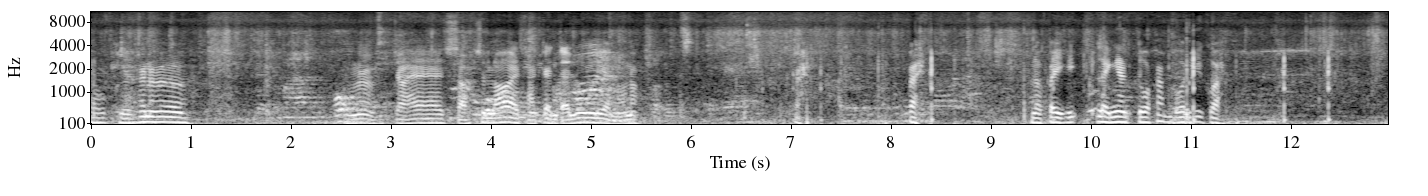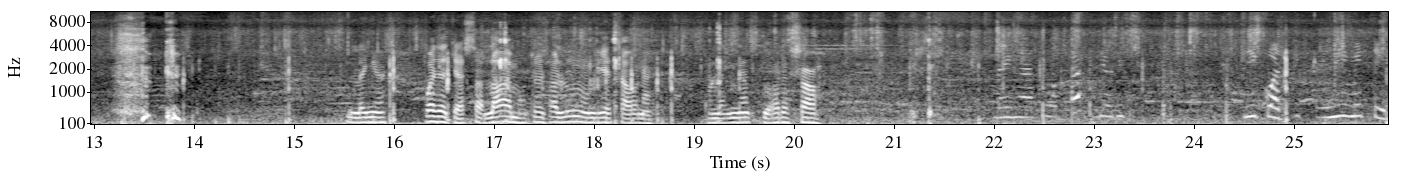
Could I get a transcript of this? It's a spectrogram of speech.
đâu kìa cái nó nó cho hai sáu chín lói thằng cần tại luôn liền nó ไปไป เราไปรายงานตัวข้างบนดีกว่า รายงานตัวแป๊บเดียวดิดีกว่านี่ไม่ติด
